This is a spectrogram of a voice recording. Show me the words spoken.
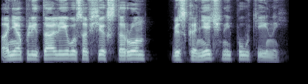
Они оплетали его со всех сторон бесконечной паутиной.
